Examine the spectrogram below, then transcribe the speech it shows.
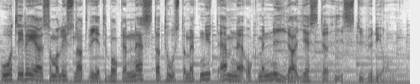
Och till er som har lyssnat, vi är tillbaka nästa torsdag med ett nytt ämne och med nya gäster i studion.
